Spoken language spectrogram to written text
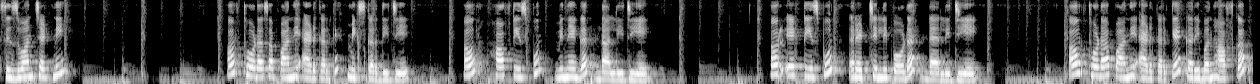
schezwan चटनी और थोड़ा सा पानी ऐड करके मिक्स कर दीजिए। और हाफ़ टी स्पून विनेगर डाल लीजिए। और एक टीस्पून रेड चिल्ली पाउडर डाल लीजिए। और थोड़ा पानी ऐड करके करीबन हाफ़ कप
